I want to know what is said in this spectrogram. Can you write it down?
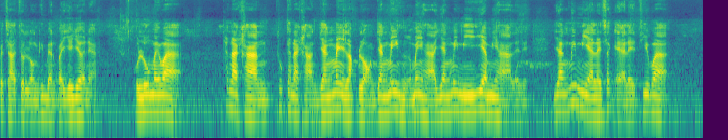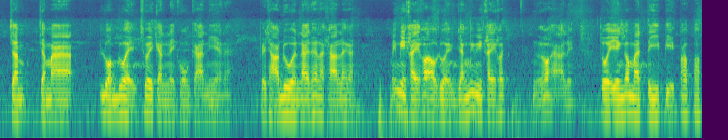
ประชาชนลงทะเบียนไปเยอะๆเนี่ย คุณรู้ไหมว่า ธนาคารทุกธนาคารยังไม่รับรอง ยังไม่หือไม่หา ยังไม่มีเยี่ยมีหาอะไรเลย ยังไม่มีอะไรสักแอะเลยที่ว่าจะจะมา ร่วมด้วยช่วยกันในโครงการนี้นะไปถามดูนายธนาคารแล้วกัน ไม่มีใครเขาเอาด้วย ยังไม่มีใครเขาเหงือเขาหาเลย ตัวเองก็มาตีปีกพับพับ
